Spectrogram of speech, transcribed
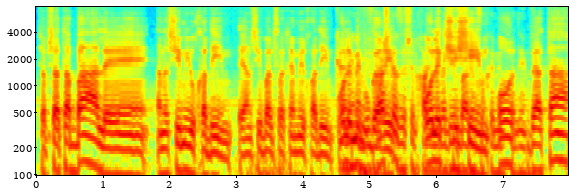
עכשיו, כשאתה בא לאנשים מיוחדים, אנשים בעלי צרכים מיוחדים, כן, או למבוגרים, או לקשישים, או-. ואתה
